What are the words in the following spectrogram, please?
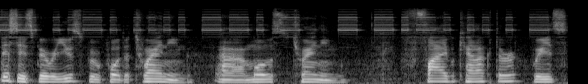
This is very useful for the training, uh, Morse training five character with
